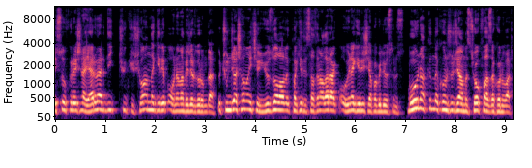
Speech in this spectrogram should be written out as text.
Ace of Creation'a yer verdik çünkü şu anda girip oynanabilir durumda. 3. aşama için 100 dolarlık paketi satın alarak oyuna giriş yapabiliyorsunuz. Bu oyun hakkında konuşacağımız çok fazla konu var.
